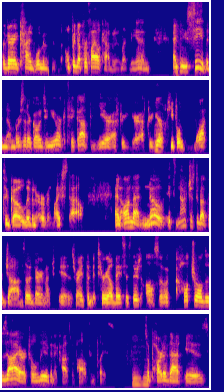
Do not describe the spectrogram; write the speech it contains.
a very kind woman opened up her file cabinet, let me in. And you see the numbers that are going to New York tick up year after year after year. People want to go live an urban lifestyle. And on that note, it's not just about the jobs, though it very much is, right? The material basis. There's also a cultural desire to live in a cosmopolitan place. Mm-hmm. So part of that is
